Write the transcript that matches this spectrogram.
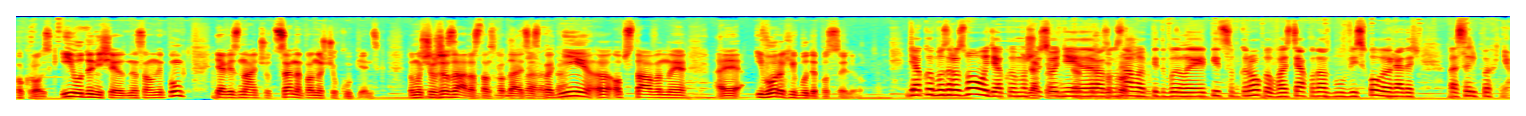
Покровськ. І один іще населений пункт я відзначу. Це напевно, що Куп'янськ, тому що вже зараз там складаються Зараз, складні е, обставини, е, і ворог їх буде посилювати. Дякуємо за розмову. Дякуємо, що Дякую. сьогодні Дякую разом з нами підбили підсумки року. В гостях у нас був військовий оглядач Василь Пихньо.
